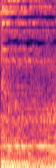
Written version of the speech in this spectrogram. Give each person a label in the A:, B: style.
A: you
